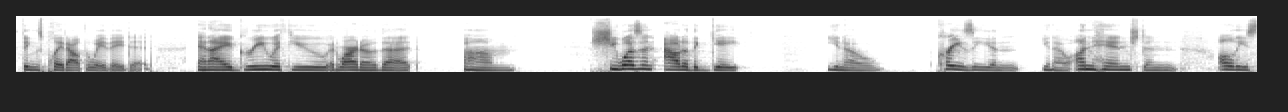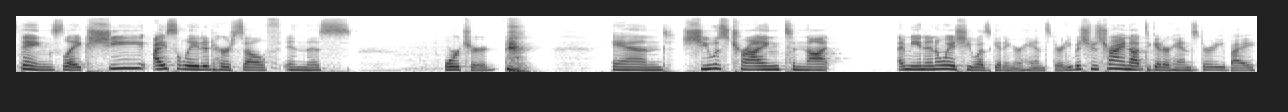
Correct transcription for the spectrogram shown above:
things played out the way they did. And I agree with you, Eduardo, that um, she wasn't out of the gate, you know, crazy and, you know, unhinged and all these things. Like she isolated herself in this orchard and she was trying to not I mean, in a way, she was getting her hands dirty, but she was trying not to get her hands dirty by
